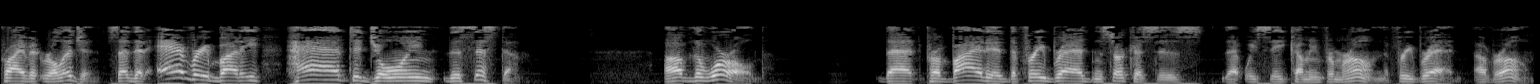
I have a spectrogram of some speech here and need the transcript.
private religion, said that everybody had to join the system of the world that provided the free bread and circuses that we see coming from Rome, the free bread of Rome.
